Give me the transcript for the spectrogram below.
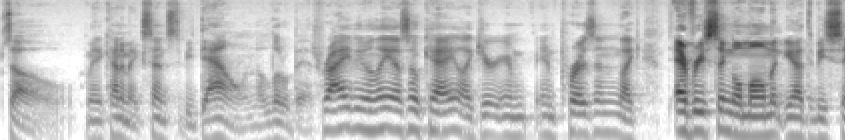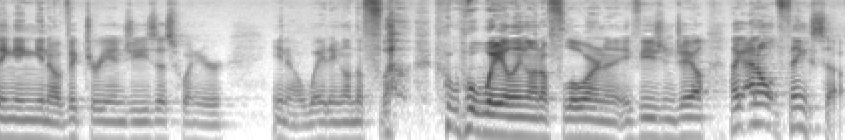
So, I mean, it kind of makes sense to be down a little bit, right? You know, that's okay. Like you're in, in prison. Like every single moment you have to be singing, you know, victory in Jesus when you're, you know, waiting on the, wailing on a floor in an Ephesian jail. Like, I don't think so.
